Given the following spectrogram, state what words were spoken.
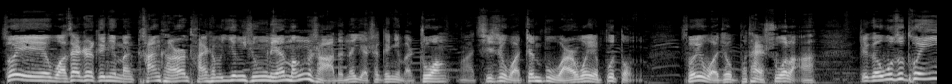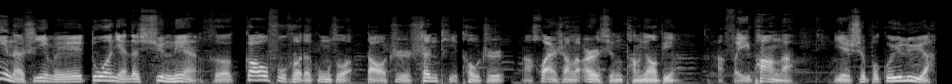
所以我在这给你们侃侃而谈什么英雄联盟啥的，那也是给你们装啊。其实我真不玩，我也不懂，所以我就不太说了啊。这个乌兹退役呢，是因为多年的训练和高负荷的工作导致身体透支啊，患上了二型糖尿病啊，肥胖啊，饮食不规律啊，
